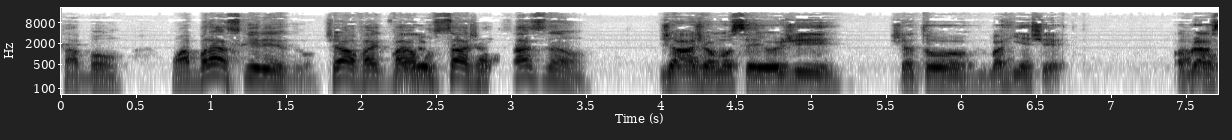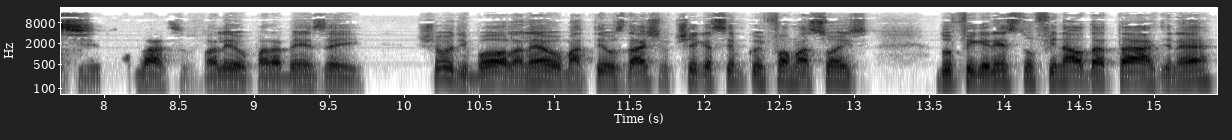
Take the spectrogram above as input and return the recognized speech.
Tá bom. Um abraço, querido. Tchau. Vai, vai almoçar? Já almoçasse, não? Já, já almocei. Hoje já tô barriguinha cheia. Um tá abraço. Bom, um abraço. Valeu, parabéns aí. Show de bola, né? O Matheus Daich que chega sempre com informações do Figueirense no final da tarde, né?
